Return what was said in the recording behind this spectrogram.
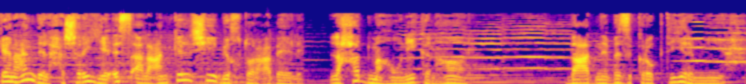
كان عندي الحشرية أسأل عن كل شي بيخطر عبالي لحد ما هونيك نهار بعدني بذكره كتير منيح.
